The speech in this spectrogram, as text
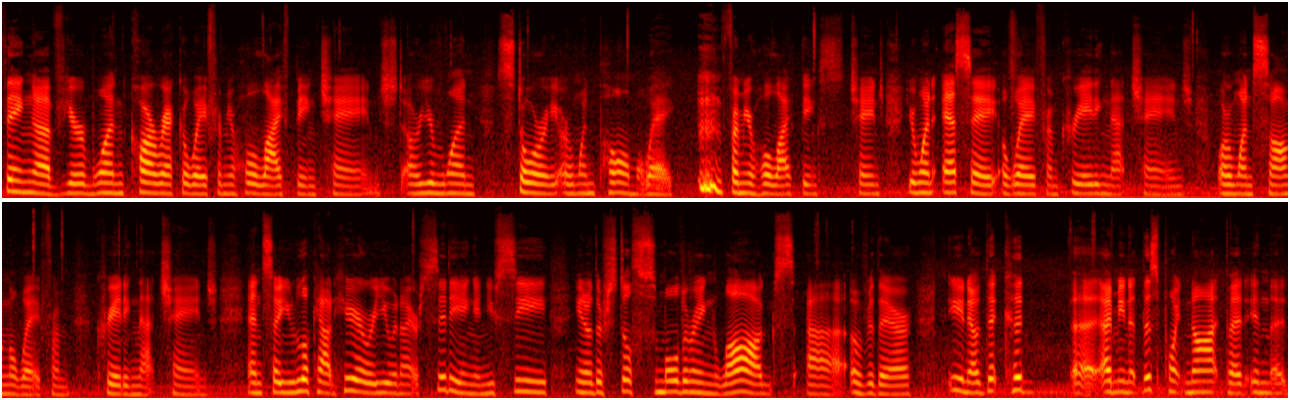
thing of you're one car wreck away from your whole life being changed, or you're one story or one poem away from your whole life being changed. You're one essay away from creating that change, or one song away from creating that change. And so you look out here where you and I are sitting, and you see, you know, there's still smoldering logs uh, over there, you know, that could uh, I mean, at this point, not, but in the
